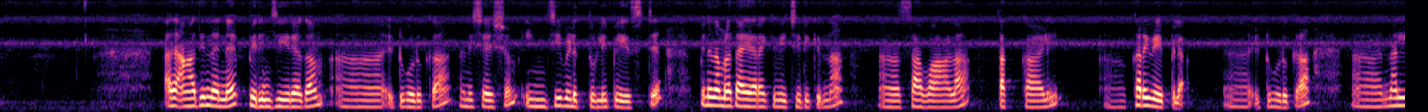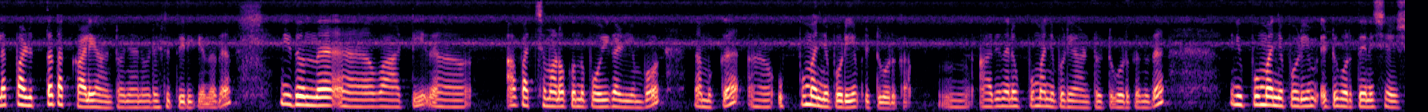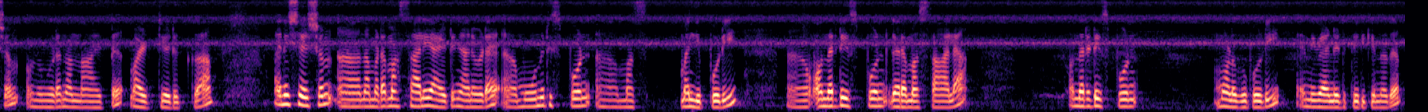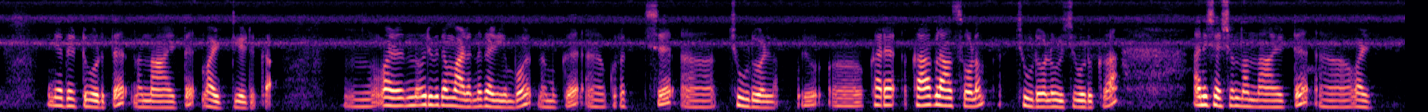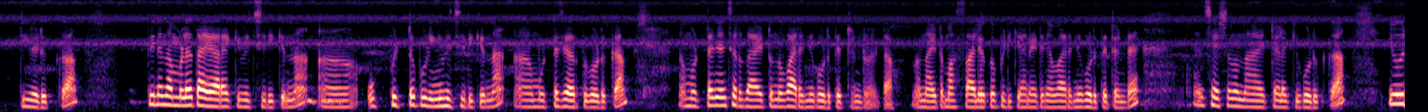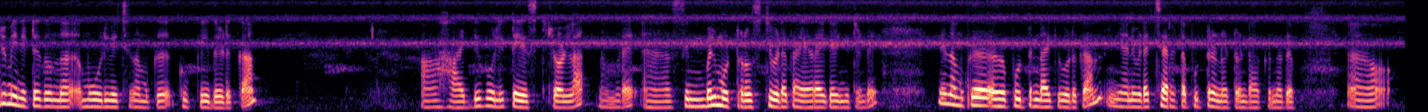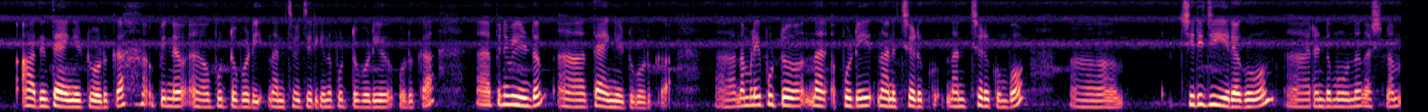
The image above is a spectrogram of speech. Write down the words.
അത് ആദ്യം തന്നെ പെരിഞ്ജീരകം ഇട്ട് കൊടുക്കുക. അതിനുശേഷം ഇഞ്ചി വെളുത്തുള്ളി പേസ്റ്റ് പിന്നെ നമ്മൾ തയ്യാറാക്കി വെച്ചിരിക്കുന്ന സവാള തക്കാളി കറിവേപ്പില ഇട്ട് കൊടുക്കുക. നല്ല പഴുത്ത തക്കാളിയാണ് കേട്ടോ ഞാനിവിടെ എടുത്തിരിക്കുന്നത്. ഇതൊന്ന് വാട്ടി ആ, പച്ചമുളക് ഒന്ന് പോയി കഴിയുമ്പോൾ നമുക്ക് ഉപ്പും മഞ്ഞൾപ്പൊടിയും ഇട്ട് കൊടുക്കാം. ആദ്യം തന്നെ ഉപ്പും മഞ്ഞൾപ്പൊടിയാണ് കേട്ടോ ഇട്ട് കൊടുക്കുന്നത്. ഇനി ഉപ്പും മഞ്ഞൾപ്പൊടിയും ഇട്ട് കൊടുത്തതിന് ശേഷം ഒന്നും കൂടെ നന്നായിട്ട് വഴറ്റിയെടുക്കുക. അതിനുശേഷം ശേഷം നമ്മുടെ മസാലയായിട്ട് ഞാനിവിടെ മൂന്ന് ടീസ്പൂൺ മസ് മല്ലിപ്പൊടി ഒന്നര ടീസ്പൂൺ ഗരം മസാല ഒന്നര ടീസ്പൂൺ മുളക് പൊടി എന്നിവയാണ് എടുത്തിരിക്കുന്നത്. ഇനി അത് ഇട്ട് കൊടുത്ത് നന്നായിട്ട് വഴറ്റിയെടുക്കുക. വഴന്ന് ഒരുവിധം വഴന്ന് കഴിയുമ്പോൾ നമുക്ക് കുറച്ച് ചൂടുവെള്ളം ഒരു കര കാ ഗ്ലാസ്സോളം ചൂടുവെള്ളം ഒഴിച്ചു കൊടുക്കുക. അതിനുശേഷം നന്നായിട്ട് വഴറ്റിയെടുക്കുക. പിന്നെ നമ്മൾ തയ്യാറാക്കി വെച്ചിരിക്കുന്ന ഉപ്പിട്ട് പുഴുങ്ങി വെച്ചിരിക്കുന്ന മുട്ട ചേർത്ത് കൊടുക്കാം. മുട്ട ഞാൻ ചെറുതായിട്ടൊന്ന് വരഞ്ഞ് കൊടുത്തിട്ടുണ്ട് കേട്ടോ. നന്നായിട്ട് മസാലയൊക്കെ പിടിക്കാനായിട്ട് ഞാൻ വരഞ്ഞ് കൊടുത്തിട്ടുണ്ട്. അതിനുശേഷം നന്നായിട്ട് ഇളക്കി കൊടുക്കുക. ഈ ഒരു മിനിറ്റ് ഇതൊന്ന് മൂടി വെച്ച് നമുക്ക് കുക്ക് ചെയ്തെടുക്കാം. അടിപൊളി ടേസ്റ്റിലുള്ള നമ്മുടെ സിമ്പിൾ മുട്ട റോസ്റ്റ് ഇവിടെ തയ്യാറായി കഴിഞ്ഞിട്ടുണ്ട്. ഇനി നമുക്ക് പുട്ടുണ്ടാക്കി കൊടുക്കാം. ഞാനിവിടെ ചിരട്ട പുട്ടാണ് കേട്ടോ ഉണ്ടാക്കുന്നത്. ആദ്യം തേങ്ങ ഇട്ട് കൊടുക്കുക. പിന്നെ പുട്ടുപൊടി നനച്ച് വെച്ചിരിക്കുന്ന പുട്ടുപൊടി കൊടുക്കുക. പിന്നെ വീണ്ടും തേങ്ങ ഇട്ട് കൊടുക്കുക. നമ്മൾ ഈ പുട്ട് പൊടി നനച്ചെടുക്കും നനച്ചെടുക്കുമ്പോൾ ഇച്ചിരി ജീരകവും രണ്ട് മൂന്ന് കഷ്ണം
